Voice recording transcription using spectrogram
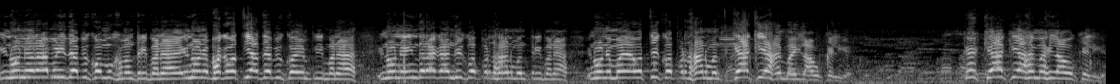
इन्होंने राबड़ी देवी को मुख्यमंत्री बनाया इन्होंने भगवतिया देवी को एमपी बनाया इन्होंने इंदिरा गांधी को प्रधानमंत्री बनाया इन्होंने मायावती को प्रधानमंत्री। क्या किया है महिलाओं के लिए? क्या क्या किया है महिलाओं के लिए?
